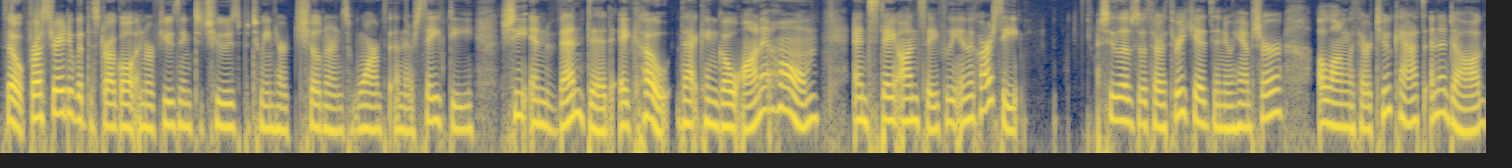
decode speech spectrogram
So, frustrated with the struggle and refusing to choose between her children's warmth and their safety, she invented a coat that can go on at home and stay on safely in the car seat. She lives with her three kids in New Hampshire, along with her two cats and a dog.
